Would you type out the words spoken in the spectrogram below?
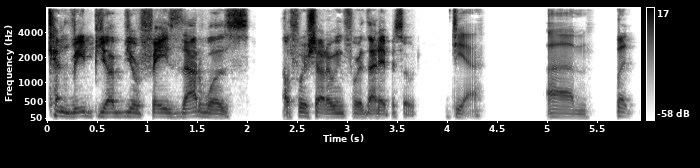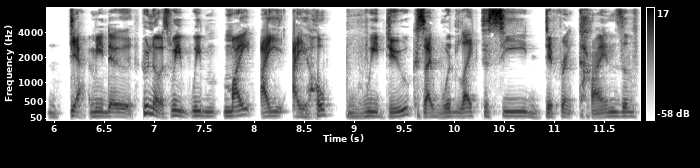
can read your, your face that was a foreshadowing for that episode. Yeah. Um but yeah i mean uh, who knows? We we might i i hope we do because i would like to see different kinds of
